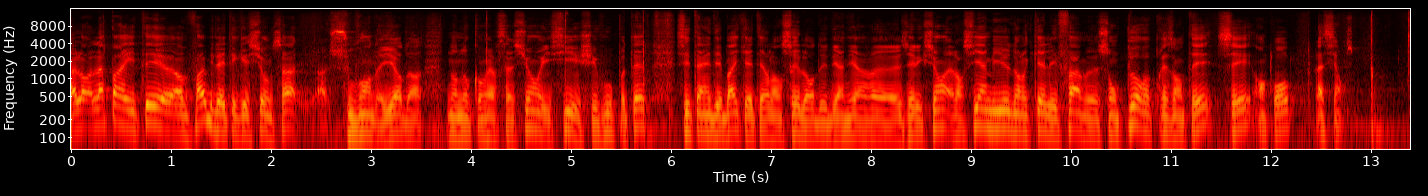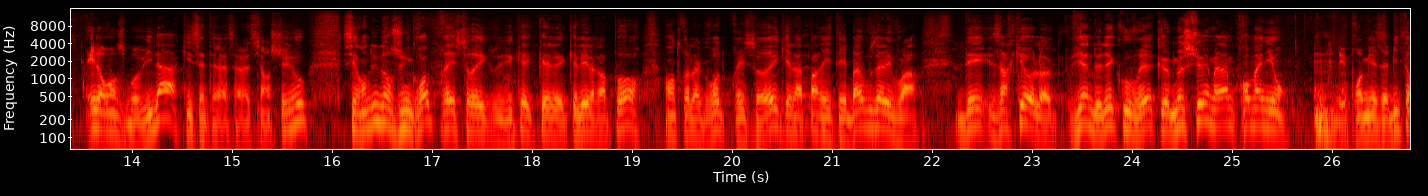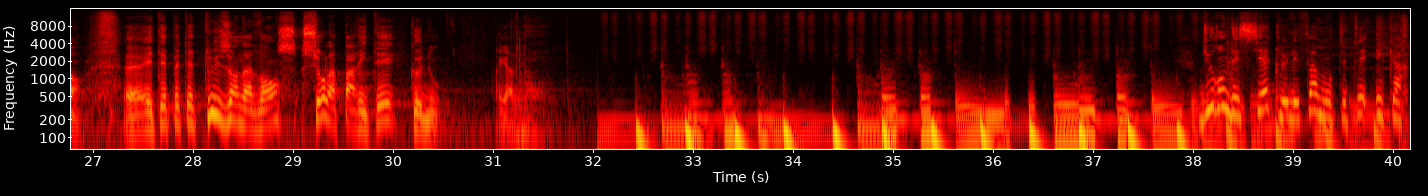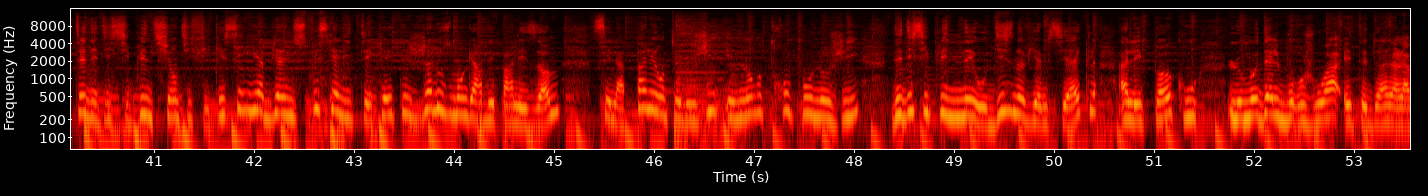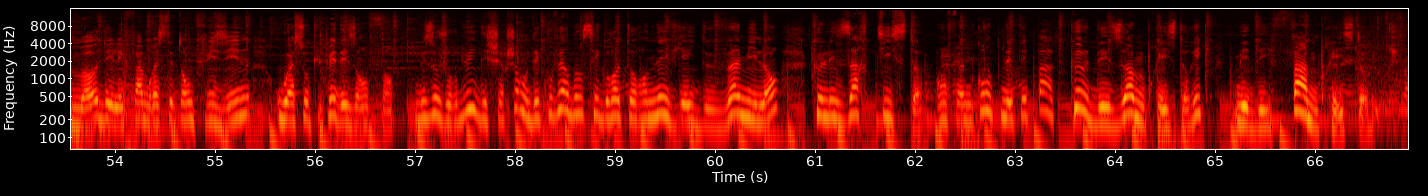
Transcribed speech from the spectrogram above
Alors la parité euh, homme-femme, il a été question de ça, euh, souvent d'ailleurs dans, nos conversations, ici et chez vous peut-être. C'est un débat qui a été relancé lors des dernières euh, élections. Alors s'il y a un milieu dans lequel les femmes sont peu représentées, c'est entre autres la science. Et Laurence Bovillard, qui s'intéresse à la science chez nous, s'est rendue dans une grotte préhistorique. Vous dis, quel, est le rapport entre la grotte préhistorique et la parité? Ben, Vous allez voir, des archéologues viennent de découvrir que monsieur et madame Cro-Magnon, les premiers habitants, euh, étaient peut-être plus en avance sur la parité que nous. Regardez. Durant des siècles, les femmes ont été écartées des disciplines scientifiques. Et s'il y a bien une spécialité qui a été jalousement gardée par les hommes, c'est la paléontologie et l'anthropologie, des disciplines nées au 19e siècle, à l'époque où le modèle bourgeois était à la mode et les femmes restaient en cuisine ou à s'occuper des enfants. Mais aujourd'hui, des chercheurs ont découvert dans ces grottes ornées vieilles de 20 000 ans que les artistes, en fin de compte, n'étaient pas que des hommes préhistoriques, mais des femmes préhistoriques.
